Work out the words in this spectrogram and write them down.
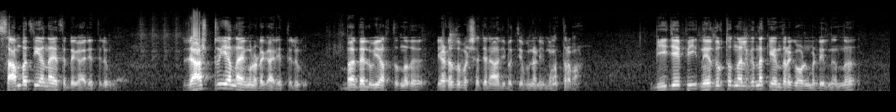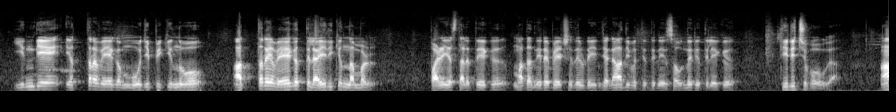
സാമ്പത്തിക നയത്തിന്റെ കാര്യത്തിലും രാഷ്ട്രീയ നയങ്ങളുടെ കാര്യത്തിലും ബദൽ ഉയർത്തുന്നത് ഇടതുപക്ഷ ജനാധിപത്യ മുന്നണി മാത്രമാണ്. ബി ജെ പി നേതൃത്വം നൽകുന്ന കേന്ദ്ര ഗവൺമെന്റിൽ നിന്ന് ഇന്ത്യയെ എത്ര വേഗം മോചിപ്പിക്കുന്നുവോ അത്ര വേഗത്തിലായിരിക്കും നമ്മൾ പഴയ സ്ഥലത്തേക്ക് മതനിരപേക്ഷതയുടെയും ജനാധിപത്യത്തിന്റെയും സൗന്ദര്യത്തിലേക്ക് തിരിച്ചു പോവുക. ആ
